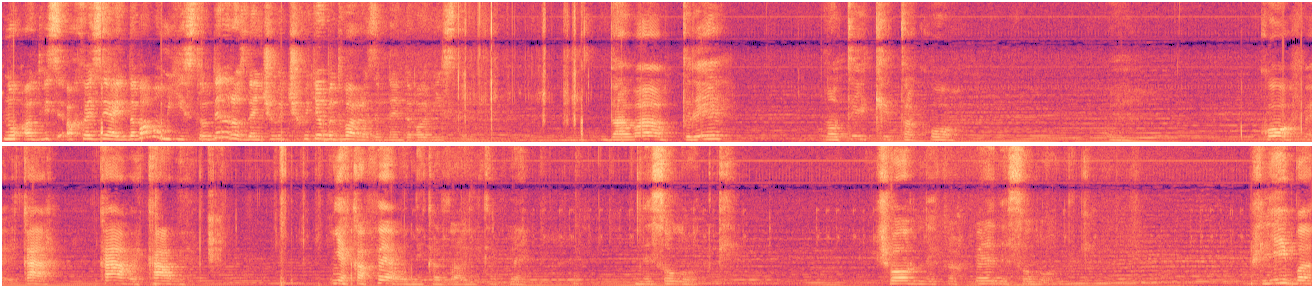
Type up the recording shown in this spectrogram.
Ну, а дивіться, а хазяїн давав вам їсти один раз в день, чи, чи хоча б два рази в день давав їсти? Давав три, ну тільки тако. Кофе, ка, кави, кави. Ні, кафе вони казали, кафе. Не солодке. Чорне кафе, не солодке. Хліба,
